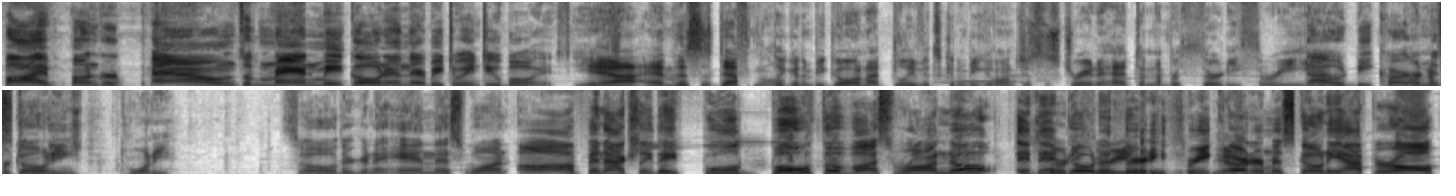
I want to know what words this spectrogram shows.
500 pounds of man meat going in there between two boys. Yeah, and this is definitely going to be going. I believe it's going to be going just straight ahead to number 33. That would be Carter or number Moscone. 20. 20. So they're going to hand this one off, and actually they fooled both of us, Ron. No, it It's did go to 33. 33, Yeah. Carter Moscone. After all,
